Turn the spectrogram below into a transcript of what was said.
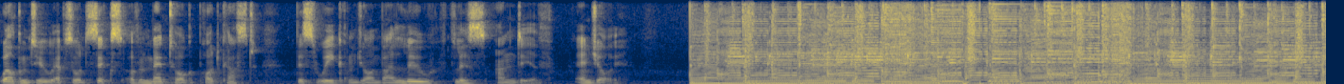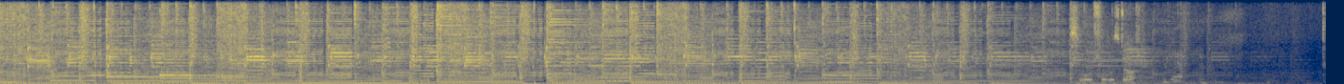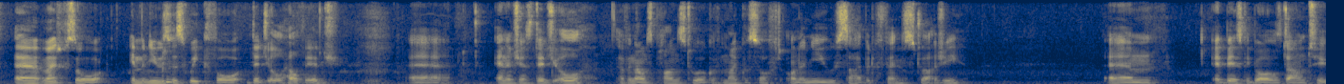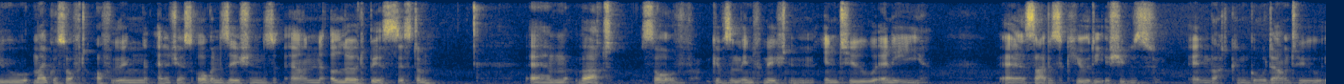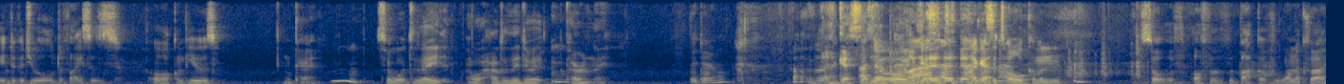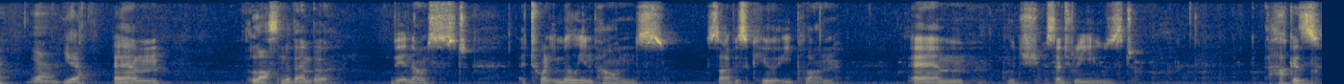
Welcome to episode 6 of a Med Talk podcast. This week I'm joined by Lou, Fliss, and Dave. Enjoy. So, shall we start? Yeah. Uh, right, so in the news this week for Digital Health Age, uh, NHS Digital have announced plans to work with Microsoft on a new cyber defense strategy. Um, it basically boils down to Microsoft offering NHS organisations an alert based system um, that sort of gives them information into any uh, cybersecurity issues, and that can go down to individual devices or computers. Okay. Hmm. So what do they? How do they do it currently? They don't. I guess that's No, the don't. I guess, I I guess it's know. all coming sort of off of the back of WannaCry. Yeah. Yeah. Um, last November, they announced a twenty million pounds cybersecurity plan, um, which essentially used hackers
